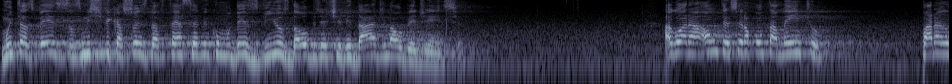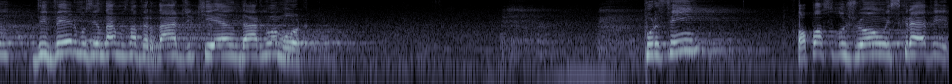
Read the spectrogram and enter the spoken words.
Muitas vezes as mistificações da fé servem como desvios da objetividade na obediência. Agora, há um terceiro apontamento para vivermos e andarmos na verdade, que é andar no amor. Por fim, o apóstolo João escreve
